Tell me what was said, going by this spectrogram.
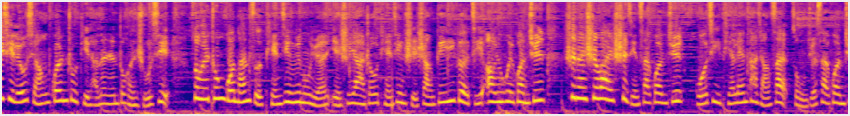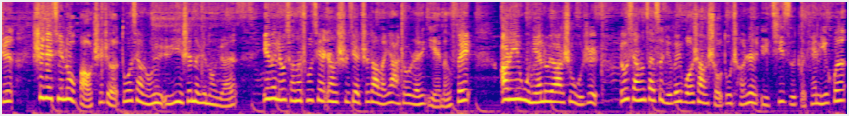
提起刘翔，关注体坛的人都很熟悉。作为中国男子田径运动员，也是亚洲田径史上第一个集奥运会冠军、室内室外世锦赛冠军、国际田联大奖赛总决赛冠军、世界纪录保持者多项荣誉于一身的运动员。因为刘翔的出现，让世界知道了亚洲人也能飞。二零一五年六月二十五日，刘翔在自己微博上首度承认与妻子葛天离婚。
